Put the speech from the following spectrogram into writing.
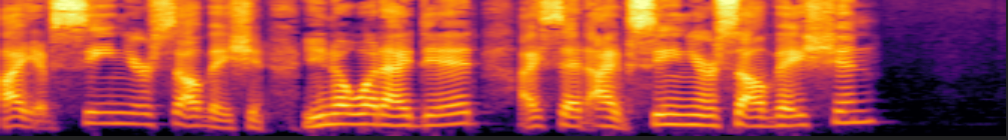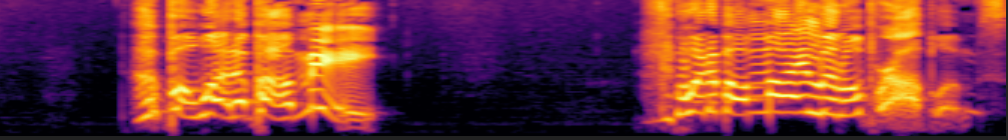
I have seen your salvation. You know what I did? I said, I've seen your salvation. But what about me? What about my little problems?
